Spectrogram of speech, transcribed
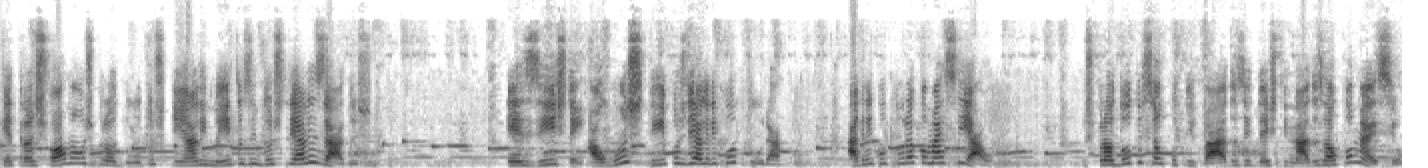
que transformam os produtos em alimentos industrializados. Existem alguns tipos de agricultura. Agricultura comercial. Os produtos são cultivados e destinados ao comércio.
